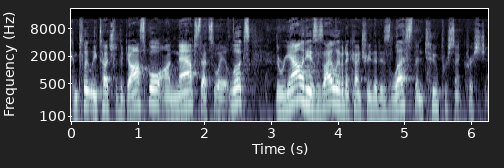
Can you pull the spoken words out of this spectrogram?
completely touched with the gospel. On maps, that's the way it looks. The reality is, is I live in a country that is less than 2% Christian.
